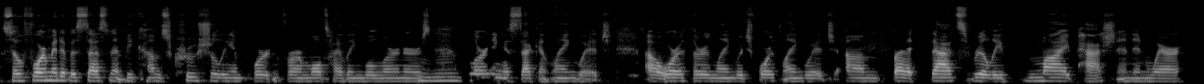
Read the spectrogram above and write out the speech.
so formative assessment becomes crucially important for our multilingual learners learning a second language uh, or a third language, fourth language. Um, but that's really my passion and where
